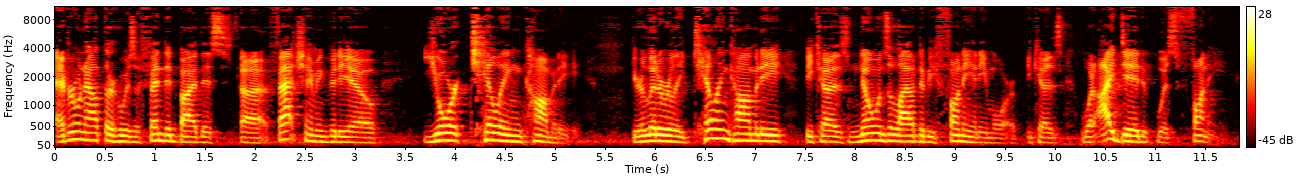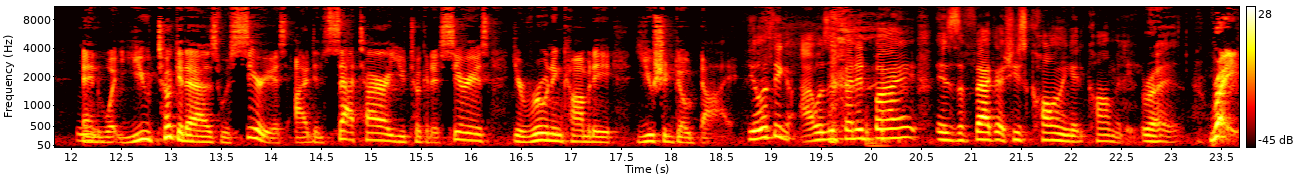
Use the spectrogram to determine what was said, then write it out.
everyone out there who is offended by this uh, fat shaming video, you're killing comedy. You're literally killing comedy because no one's allowed to be funny anymore. Because what I did was funny. And mm. what you took it as was serious. I did satire. You took it as serious. You're ruining comedy. You should go die. The only thing I was offended by is the fact that she's calling it comedy. right Right.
